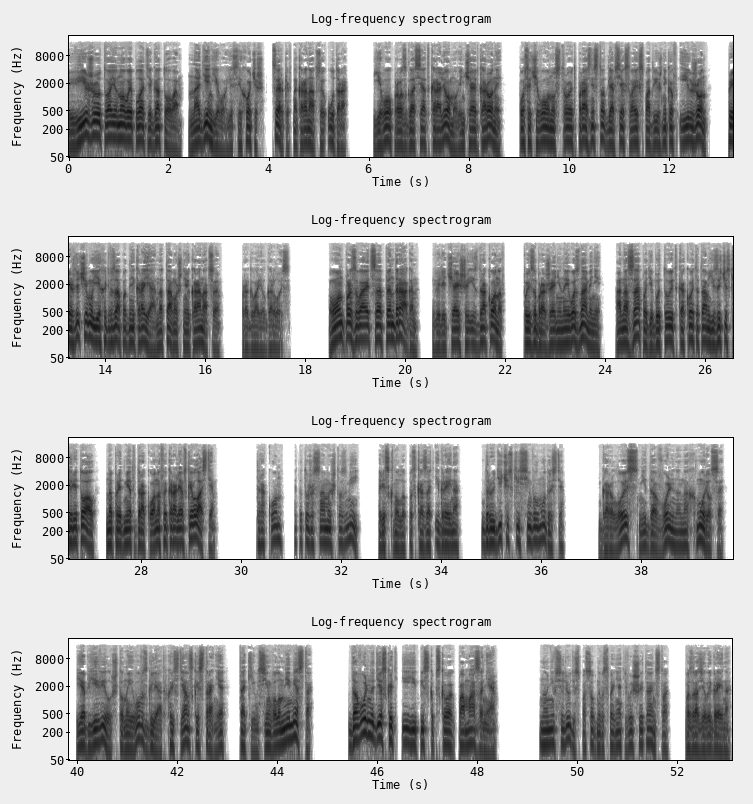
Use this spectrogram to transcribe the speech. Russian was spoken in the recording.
«Вижу, твое новое платье готово. Надень его, если хочешь, в церковь на коронацию утра. Его провозгласят королем, увенчают короной, после чего он устроит празднество для всех своих сподвижников и их жен, прежде чем уехать в западные края на тамошнюю коронацию, — проговорил Горлойс. Он прозывается Пендрагон, величайший из драконов, по изображению на его знамени, а на западе бытует какой-то там языческий ритуал на предмет драконов и королевской власти. — Дракон — это то же самое, что змей, — рискнула подсказать Игрейна. — Друидический символ мудрости. Горлойс недовольно нахмурился и объявил, что на его взгляд в христианской стране таким символом не место. Довольно, дескать, и епископского помазания. Но не все люди способны воспринять высшие таинства, — возразила Игрейна.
